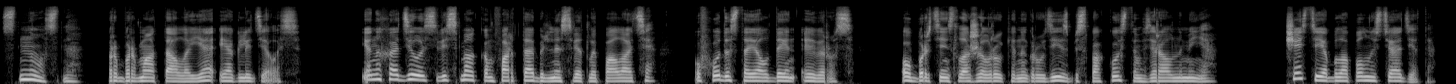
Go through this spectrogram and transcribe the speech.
«Сносно», — пробормотала я и огляделась. Я находилась в весьма комфортабельной светлой палате. У входа стоял Дэйн Эверус. Оборотень сложил руки на груди и с беспокойством взирал на меня. К счастью, я была полностью одета.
